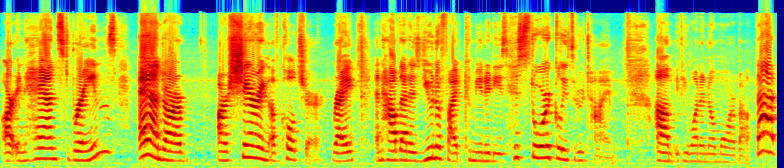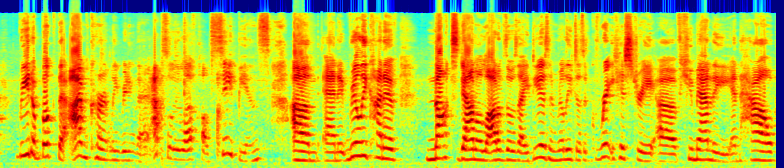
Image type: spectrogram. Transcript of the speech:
our enhanced brains, and our our sharing of culture, right? And how that has unified communities historically through time. Um, if you want to know more about that, read a book that I'm currently reading that I absolutely love called Sapiens. Um, and it really kind of knocks down a lot of those ideas and really does a great history of humanity and how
